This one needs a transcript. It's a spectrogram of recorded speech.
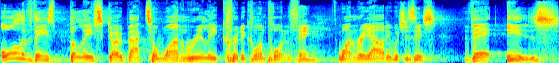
all of these beliefs go back to one really critical, important thing, one reality, which is this there is,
